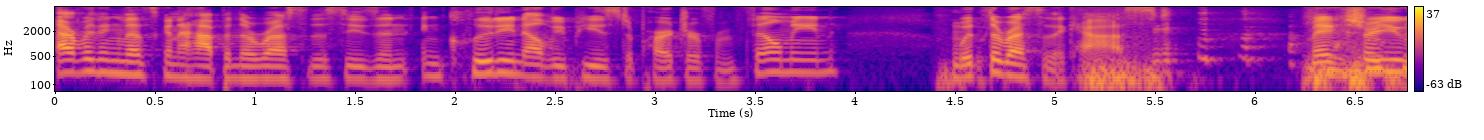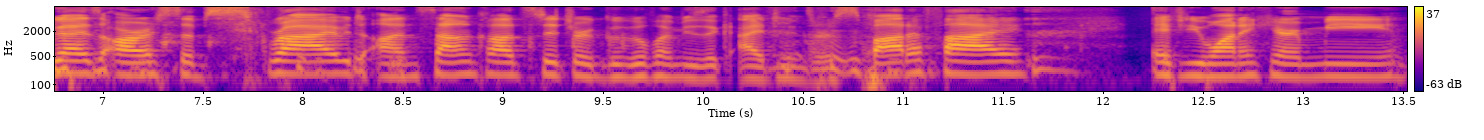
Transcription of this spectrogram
everything that's going to happen the rest of the season, including LVP's departure from filming with the rest of the cast, make sure you guys are subscribed on SoundCloud, Stitcher, Google Play Music, iTunes, or Spotify. If you want to hear me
